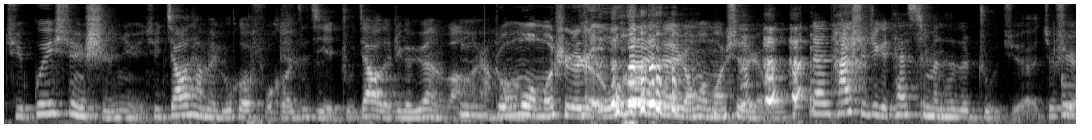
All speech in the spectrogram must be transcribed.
去规训使女，去教他们如何符合自己主教的这个愿望，然后容嬷嬷式的人物，对对对，容嬷嬷式的人物，但他是这个 Testament 的主角，就是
